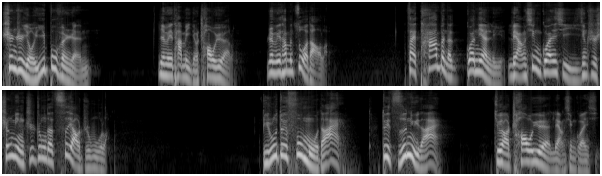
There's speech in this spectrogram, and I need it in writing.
甚至有一部分人认为他们已经超越了，认为他们做到了。在他们的观念里，两性关系已经是生命之中的次要之物了。比如对父母的爱，对子女的爱，就要超越两性关系。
